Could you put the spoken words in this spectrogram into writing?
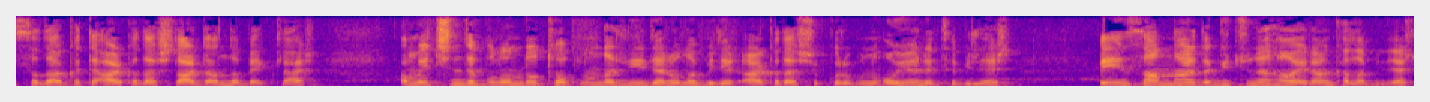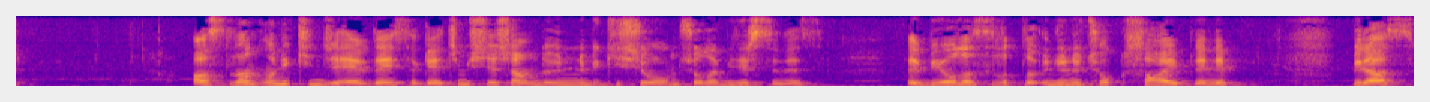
sadakati arkadaşlardan da bekler. Ama içinde bulunduğu toplumda lider olabilir. Arkadaşlık grubunu o yönetebilir. ve insanlar da gücüne hayran kalabilir. Aslan 12. evde ise geçmiş yaşamda ünlü bir kişi olmuş olabilirsiniz ve bir olasılıkla ününü çok sahiplenip biraz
